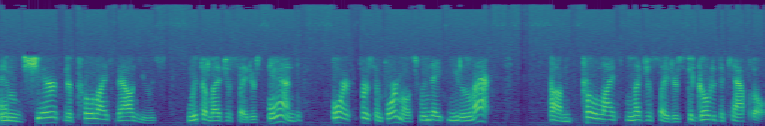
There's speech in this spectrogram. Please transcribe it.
and share their pro life values with the legislators. And for, first and foremost, when they elect um, pro life legislators to go to the Capitol,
